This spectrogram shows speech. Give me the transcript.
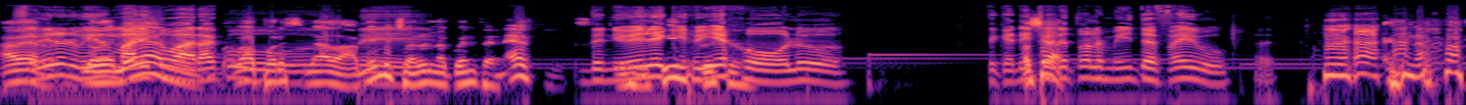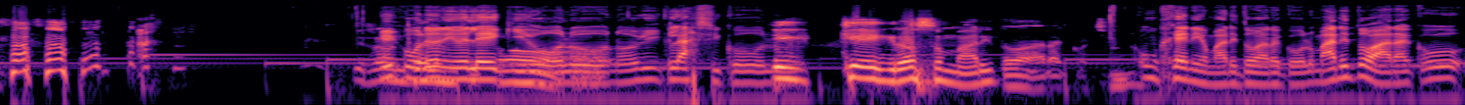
A ver, vieron el video de Marito Lean Baracu va por ese lado. A mí de- me echaron la cuenta de Netflix. De nivel X viejo, eso. boludo. Te quería O sea- echar todos los minitos de Facebook. No. Qué culero nivel X, boludo. No, qué clásico, boludo. Qué, qué grosso Marito Baraco. Un genio, Marito Baracu. boludo. Marito Baracu,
